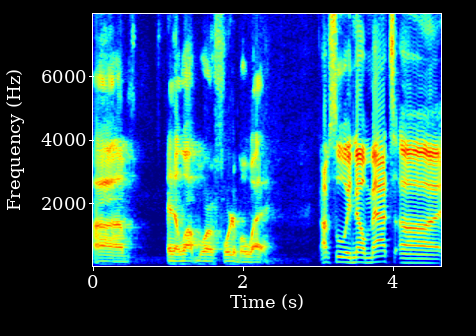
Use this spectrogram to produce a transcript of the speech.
um, in a lot more affordable way. Absolutely. Now, Matt, uh,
